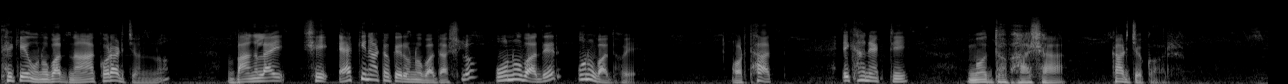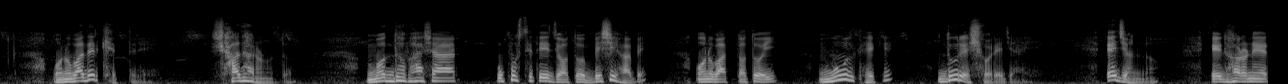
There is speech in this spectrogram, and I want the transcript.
থেকে অনুবাদ না করার জন্য বাংলায় সেই একই নাটকের অনুবাদ আসলো অনুবাদের অনুবাদ হয়ে। অর্থাৎ এখানে একটি মধ্যভাষা কার্যকর। অনুবাদের ক্ষেত্রে সাধারণত মধ্যভাষার উপস্থিতি যত বেশি হবে, অনুবাদ ততই মূল থেকে দূরে সরে যায়। এজন্য এ ধরনের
